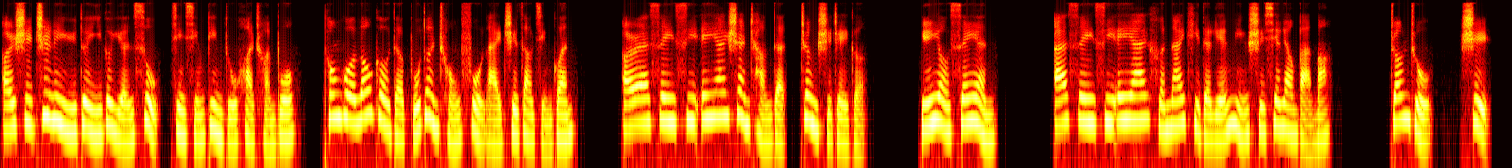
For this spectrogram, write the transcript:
而是致力于对一个元素进行病毒化传播，通过 logo 的不断重复来制造景观。而 SACAI 擅长的正是这个。云友 CN，SACAI 和 Nike 的联名是限量版吗？庄主是，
